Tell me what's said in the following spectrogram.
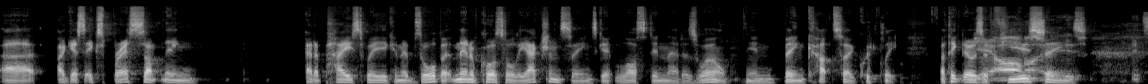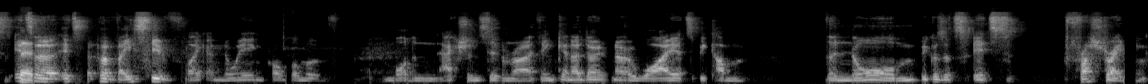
uh, I guess, express something at a pace where you can absorb it. And then, of course, all the action scenes get lost in that as well, in being cut so quickly. I think there was Yeah, a few oh, it- scenes. It's it's that- a it's a pervasive like annoying problem of modern action cinema, I think, and I don't know why it's become the norm because it's it's frustrating.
